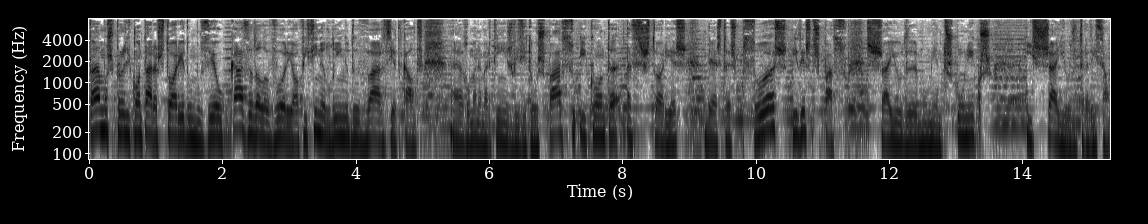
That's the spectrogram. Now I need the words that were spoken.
voltamos para lhe contar a história do Museu Casa da Lavoura e Oficina do Linho de Várzea de Calde. A Romana Martins visitou o espaço e conta as histórias destas pessoas e deste espaço, cheio de momentos únicos e cheio de tradição.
